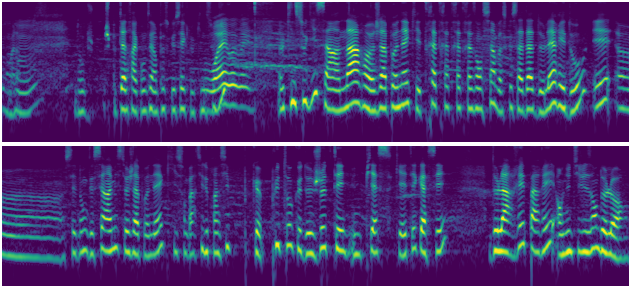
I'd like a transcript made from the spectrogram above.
Mm-hmm. Donc je, peux peut-être raconter un peu ce que c'est que le kintsugi. Ouais, ouais, ouais. Le kintsugi, c'est un art euh, japonais qui est très très très très ancien parce que ça date de l'ère Edo et euh, c'est donc des céramistes japonais qui sont partis du principe que plutôt que de jeter une pièce qui a été cassée, de la réparer en utilisant de l'or.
